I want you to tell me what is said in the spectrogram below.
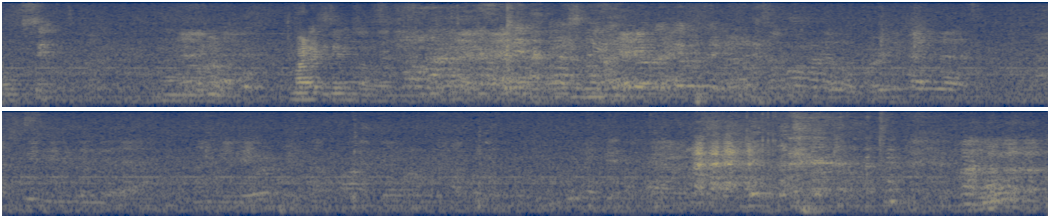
ಮುಗಿಸಿ ಮಾಡಿದ್ದೀನಿ ಸೊ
